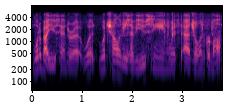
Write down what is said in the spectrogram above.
What about you, Sandra? What what challenges have you seen with Agile in Vermont?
